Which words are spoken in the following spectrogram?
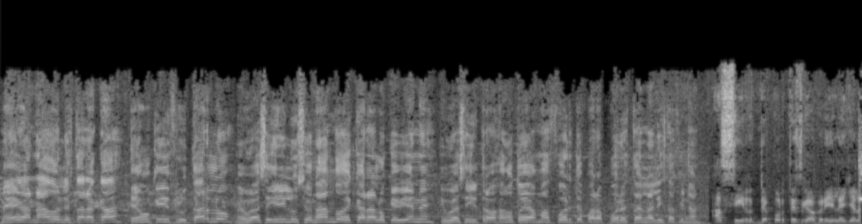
me he ganado el estar acá, tengo que disfrutarlo, me voy a seguir ilusionando de cara a lo que viene y voy a seguir trabajando todavía más fuerte para poder estar en la lista final. Así, Deportes Gabriela Ayala.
